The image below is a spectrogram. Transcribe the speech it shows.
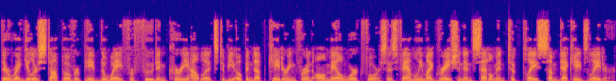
Their regular stopover paved the way for food and curry outlets to be opened up catering for an all-male workforce as family migration and settlement took place some decades later.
